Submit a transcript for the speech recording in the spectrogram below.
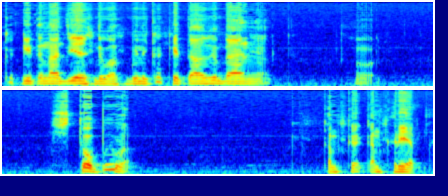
какие-то надежды, у вас были какие-то ожидания. Вот. Что было кон конкретно?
